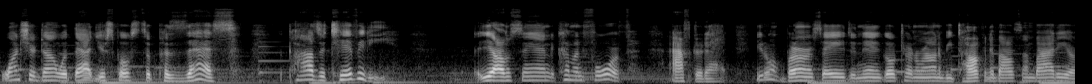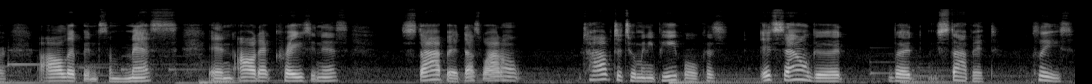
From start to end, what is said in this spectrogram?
once you're done with that, you're supposed to possess positivity. You know what I'm saying? Coming forth after that. You don't burn sage and then go turn around and be talking about somebody or all up in some mess and all that craziness. Stop it. That's why I don't talk to too many people because it sound good, but stop it, please.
